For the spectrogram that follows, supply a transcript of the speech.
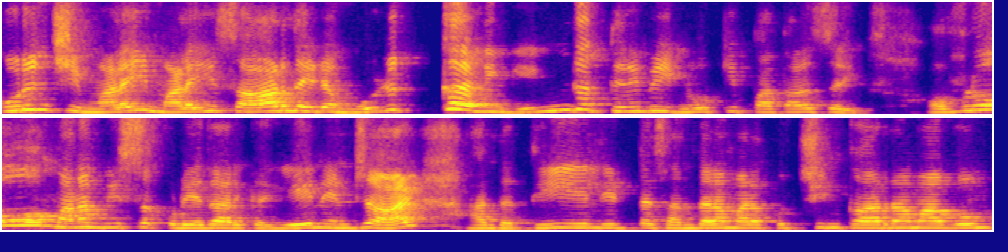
குறிஞ்சி மலை மலை சார்ந்த இடம் முழுக்க நீங்க எங்க திரும்பி நோக்கி பார்த்தாலும் சரி அவ்வளோ மனம் வீசக்கூடியதா இருக்கு. ஏனென்றால் அந்த தீயிலிட்ட சந்தன மர குச்சியின் காரணமாகவும்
